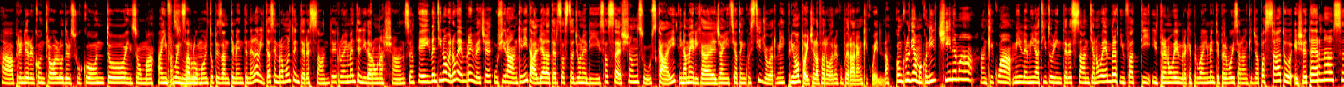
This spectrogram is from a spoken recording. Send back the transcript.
a prendere il controllo del suo conto, insomma, a influenzarlo Assurdo. molto pesantemente nella vita. Sembra molto interessante, probabilmente gli darò una chance. E il 29 novembre invece uscirà anche in Italia la terza stagione di Succession su Sky. In America è già iniziata in questi giorni, prima o poi ce la farò recuperare anche quella. Concludiamo con il cinema, anche qua mille mila titoli interessanti a novembre. Infatti il 3 novembre, che probabilmente per voi sarà anche già passato, esce Eternals,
